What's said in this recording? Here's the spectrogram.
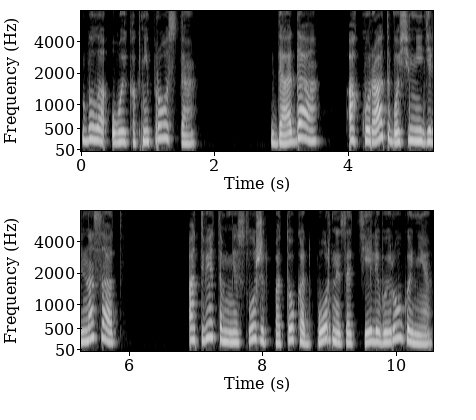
было ой как непросто. «Да-да, аккурат восемь недель назад». Ответом мне служит поток отборной затейливой ругани.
